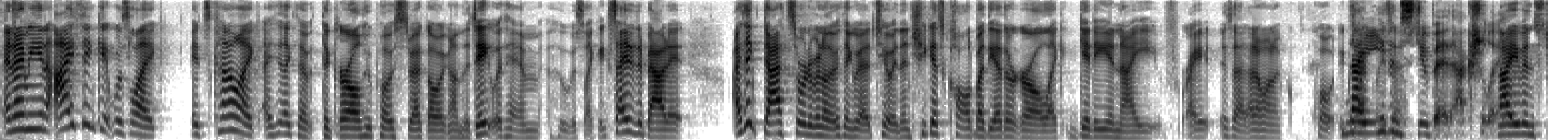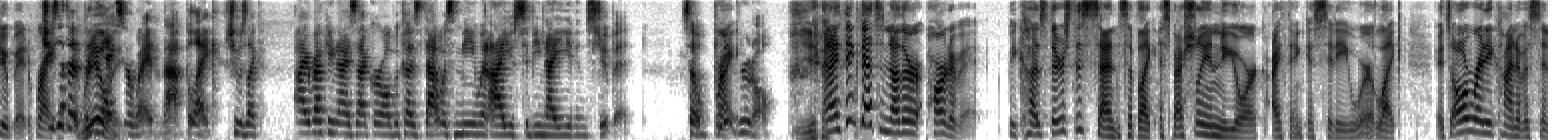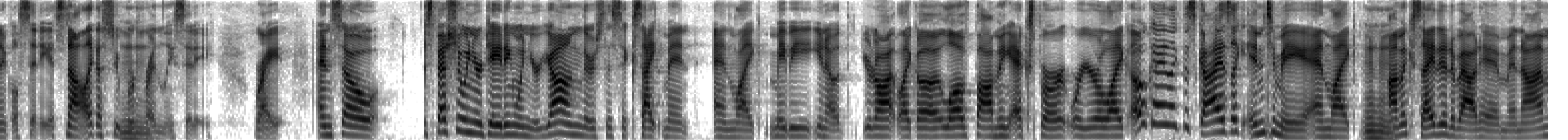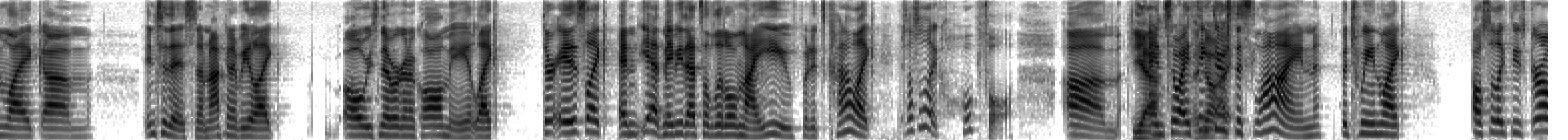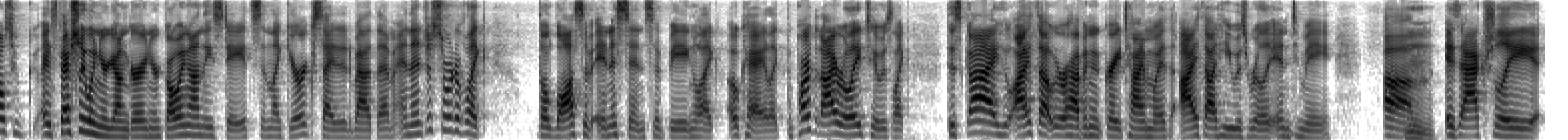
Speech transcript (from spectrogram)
And I mean, I think it was like it's kind of like I feel like the the girl who posted about going on the date with him, who was like excited about it. I think that's sort of another thing about it too. And then she gets called by the other girl like giddy and naive, right? Is that I don't want to quote exactly Naive and stupid, actually. naive and stupid, right? She said it in Really? a nicer way than that, but like she was like, I recognize that girl because that was me when I used to be naive and stupid. So pretty Right. brutal. Yeah. And I think that's another part of it because there's this sense of like, especially in New York, I think a city where like it's already kind of a cynical city. It's not like a super friendly city, right? And so, especially when you're dating when you're young, there's this excitement and like maybe, you know, you're not like a love bombing expert where you're like, okay, like this guy is like into me and like I'm excited about him and I'm like um into this and I'm not going to be like oh, he's never going to call me. Like, there is like and yeah maybe that's a little naive but it's kind of like it's also like hopeful um Yeah. and so i think No, there's I- this line between like also like these girls who especially when you're younger and you're going on these dates and like you're excited about them and then just sort of like the loss of innocence of being like okay like the part that i relate to is like this guy who i thought we were having a great time with i thought he was really into me um is actually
